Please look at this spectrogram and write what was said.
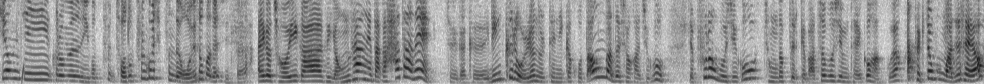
시험지 그러면은 이거 풀- 저도 풀고 싶은데 어디서 받을 수 있어요? 아, 이거 저희가 그 영상에다가 하단에 저희가 그 링크를 올려놓을 테니까 그거 다운 받으셔가지고 이제 풀어보시고 정답도 이렇게 맞춰보시면 될 것 같고요. 100점 꼭 맞으세요.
